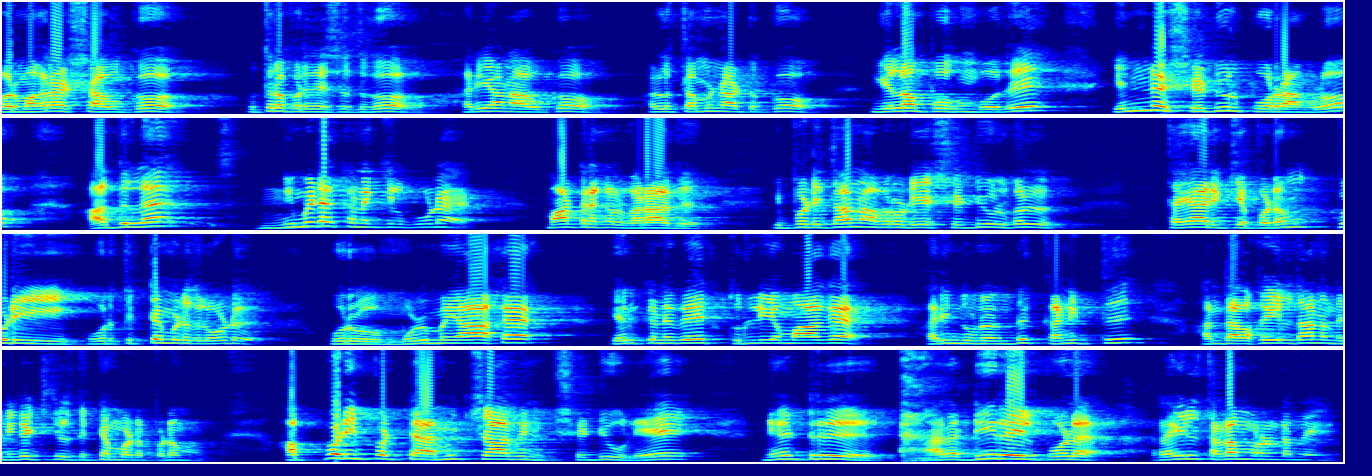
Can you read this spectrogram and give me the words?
அவர் மகாராஷ்டிராவுக்கோ உத்தரப்பிரதேசத்துக்கோ ஹரியானாவுக்கோ அல்லது தமிழ்நாட்டுக்கோ இங்கெல்லாம் போகும்போது என்ன ஷெட்யூல் போடுறாங்களோ அதில் நிமிடக்கணக்கில் கூட மாற்றங்கள் வராது. இப்படித்தான் அவருடைய ஷெட்யூல்கள் தயாரிக்கப்படும். இப்படி ஒரு திட்டமிடுதலோடு ஒரு முழுமையாக ஏற்கனவே துல்லியமாக அறிந்துணர்ந்து கணித்து அந்த வகையில் தான் அந்த நிகழ்ச்சிகள் திட்டமிடப்படும். அப்படிப்பட்ட அமித்ஷாவின் ஷெட்யூலே நேற்று அதை டி ரயில் போல ரயில் தடம் புரண்டதை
